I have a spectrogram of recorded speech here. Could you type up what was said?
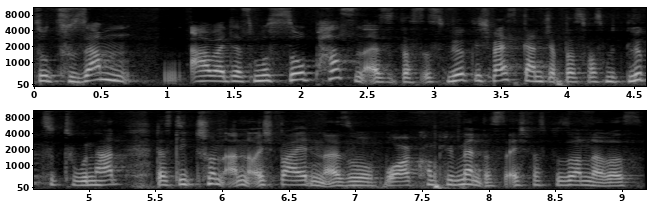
so zusammenarbeitet, das muss so passen. Also das ist wirklich, ich weiß gar nicht, ob das was mit Glück zu tun hat. Das liegt schon an euch beiden. Also, boah, Kompliment, das ist echt was Besonderes.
